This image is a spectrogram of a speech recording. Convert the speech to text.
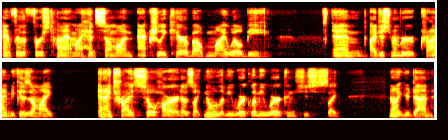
And for the first time, I had someone actually care about my well being. And I just remember crying because I'm like, and I tried so hard. I was like, no, let me work, let me work. And she's just like, no, you're done.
